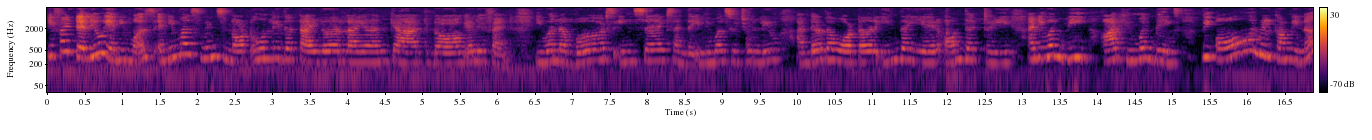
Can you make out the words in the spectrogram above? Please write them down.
If I tell you animals, animals means not only the tiger, lion, cat, dog, elephant, even a birds, insects and the animals which will live under the water, in the air, on the tree and even we are human beings. We all will come in a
